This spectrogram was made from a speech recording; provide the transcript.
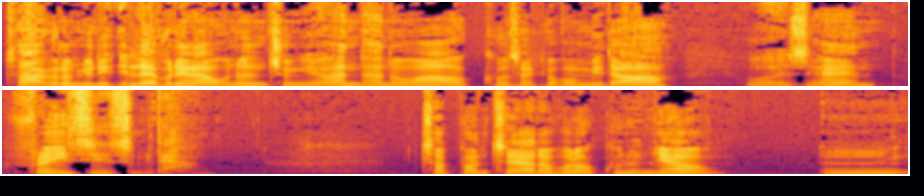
자, 그럼 유닛 11에 나오는 중요한 단어와 어구 살펴봅니다. words and phrases입니다. 첫 번째 알아볼 어구는요. 음,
